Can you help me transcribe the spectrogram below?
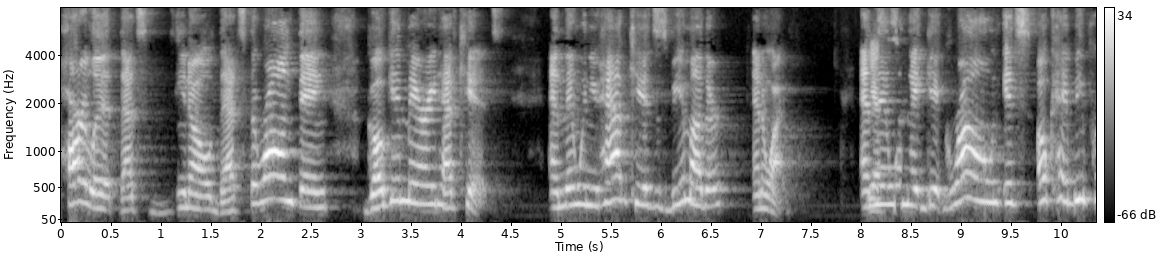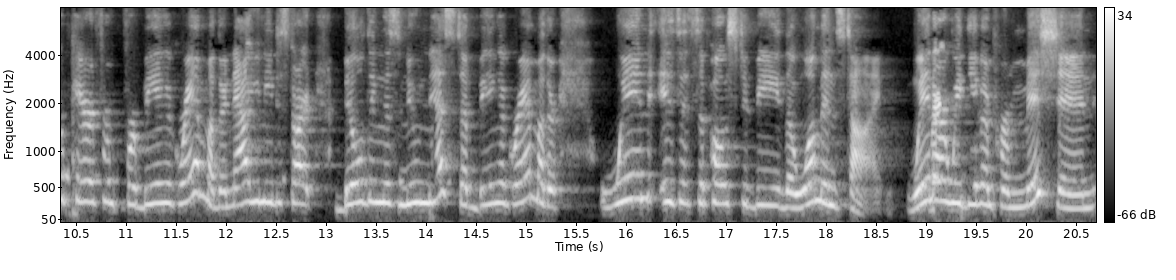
harlot. That's, you know, that's the wrong thing. Go get married, have kids. And then when you have kids, it's be a mother and a wife. And yes. then when they get grown, it's okay, be prepared for, for being a grandmother. Now you need to start building this new nest of being a grandmother. When is it supposed to be the woman's time? When right. are we given permission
